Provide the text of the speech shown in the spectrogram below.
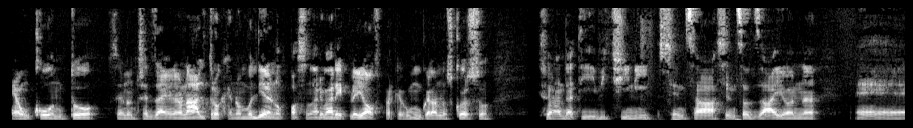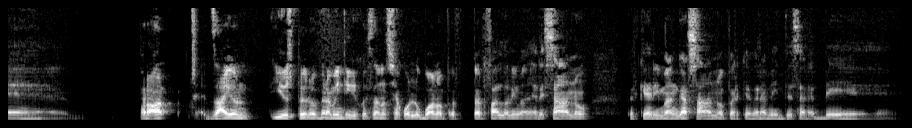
è un conto, se non c'è Zion è un altro, che non vuol dire non possono arrivare ai playoff, perché comunque l'anno scorso sono andati vicini senza, senza Zion, eh, però cioè, Zion io spero veramente che quest'anno sia quello buono per, per farlo rimanere sano, perché rimanga sano, perché veramente sarebbe,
